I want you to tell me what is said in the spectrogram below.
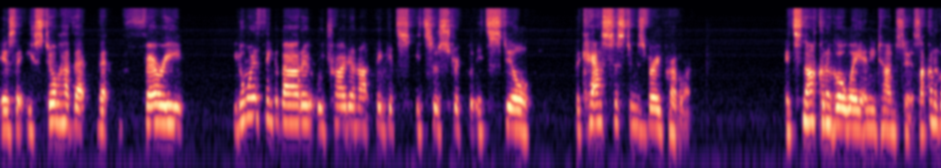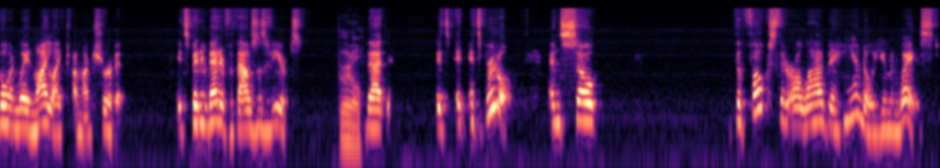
is that you still have that that very you don't want to think about it. We try to not think it's it's so strict, but it's still the caste system is very prevalent. It's not going to go away anytime soon. It's not going to go away in my lifetime. I'm sure of it. It's been embedded for thousands of years. Brutal. That it's it, it's brutal, and so the folks that are allowed to handle human waste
